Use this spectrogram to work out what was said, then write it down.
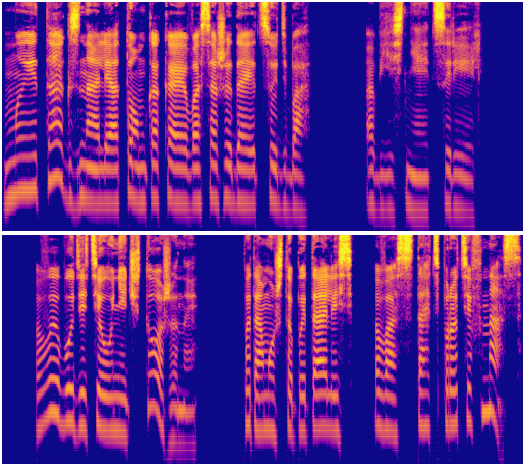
«Мы и так знали о том, какая вас ожидает судьба», — объясняет Цириэль. «Вы будете уничтожены, потому что пытались восстать против нас.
